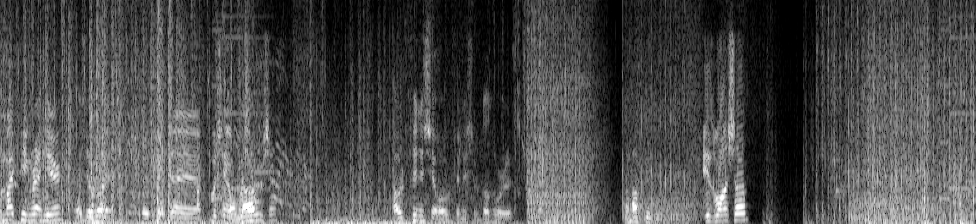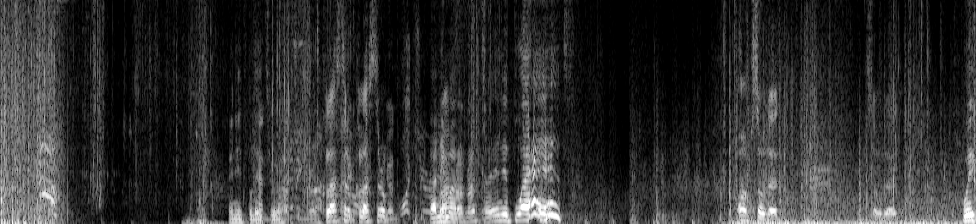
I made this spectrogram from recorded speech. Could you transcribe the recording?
On my ping right here. On your right. Perfect. Yeah, yeah, yeah. Pushing, One I'm down. pushing, pushing. I will finish him. I will finish him. Don't worry. I have to. He's one shot. I need plates, bro. Cluster, I cluster. gun. Watch your Animal. run, run. I need plates. Oh, I'm so dead. I'm so dead. Quick,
